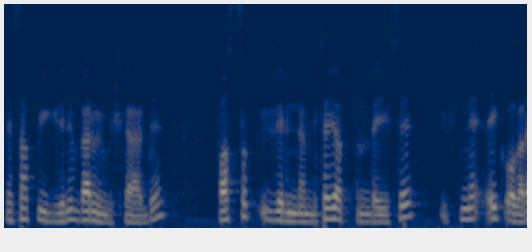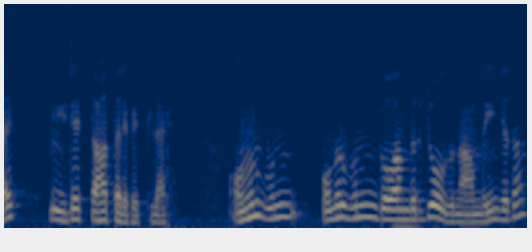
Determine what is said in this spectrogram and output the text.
hesap bilgilerini vermemişlerdi. WhatsApp üzerinden mesaj attığında ise üstüne ek olarak bir ücret daha talep ettiler. Onur bunun, Onur bunun dolandırıcı olduğunu anlayınca da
